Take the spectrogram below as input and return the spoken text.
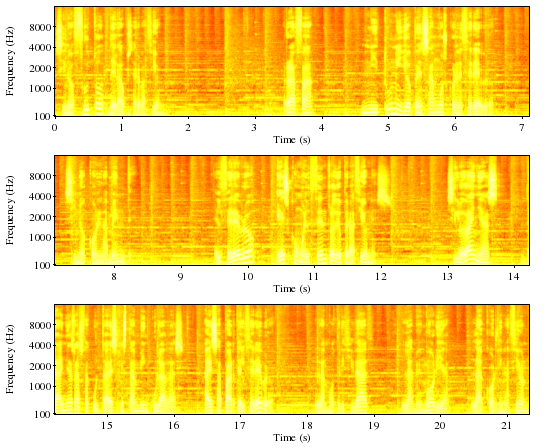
sino fruto de la observación. Rafa, ni tú ni yo pensamos con el cerebro, sino con la mente. El cerebro es como el centro de operaciones. Si lo dañas, dañas las facultades que están vinculadas a esa parte del cerebro, la motricidad, la memoria, la coordinación,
